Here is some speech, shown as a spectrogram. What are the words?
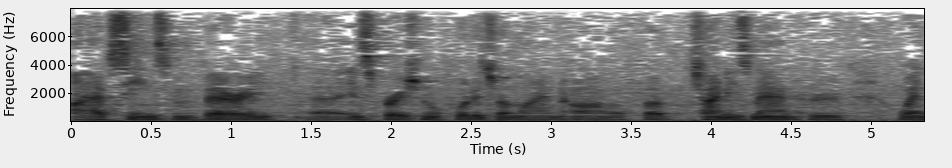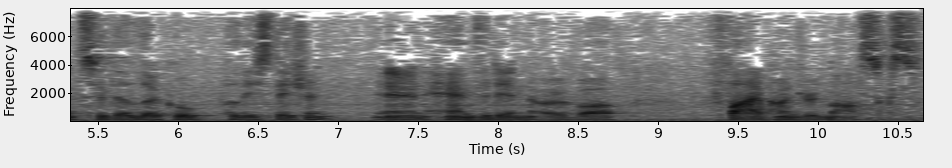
I have seen some very uh, inspirational footage online of a Chinese man who went to the local police station and handed in over 500 masks.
